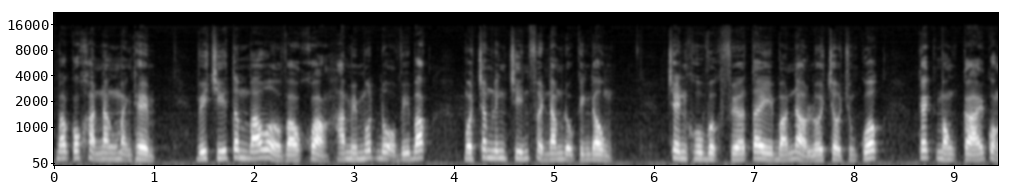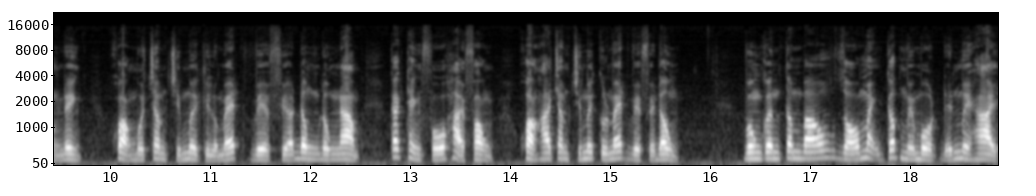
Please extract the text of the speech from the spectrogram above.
Bão có khả năng mạnh thêm. Vị trí tâm bão ở vào khoảng 21 độ Vĩ Bắc, 109,5 độ Kinh Đông. Trên khu vực phía Tây bán đảo Lôi Châu Trung Quốc, cách Móng Cái, Quảng Ninh, khoảng 190 km về phía đông đông nam, cách thành phố Hải Phòng khoảng 290 km về phía đông. Vùng gần tâm bão gió mạnh cấp 11 đến 12,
